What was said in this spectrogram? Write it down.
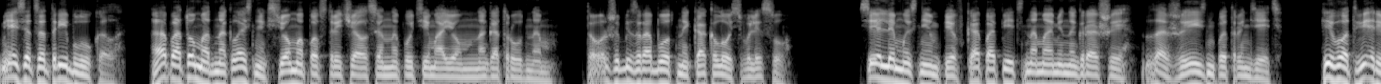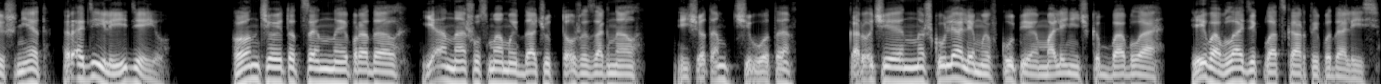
Месяца три блукал. А потом одноклассник Сёма повстречался на пути моем многотрудном. Тоже безработный, как лось в лесу. Сели мы с ним пивка попить на мамины гроши, за жизнь потрындеть. И вот веришь, нет, родили идею. Он что это ценное продал, я нашу с мамой дачу тоже загнал. Еще там чего-то. Короче, нашкуляли мы в купе маленечко бабла, и во Владик плацкарты подались.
